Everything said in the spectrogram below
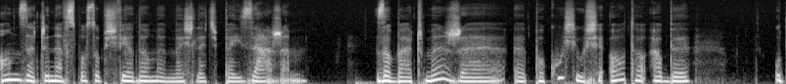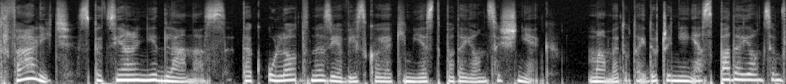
on zaczyna w sposób świadomy myśleć pejzażem. Zobaczmy, że e, pokusił się o to, aby utrwalić specjalnie dla nas tak ulotne zjawisko, jakim jest padający śnieg. Mamy tutaj do czynienia z padającym w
